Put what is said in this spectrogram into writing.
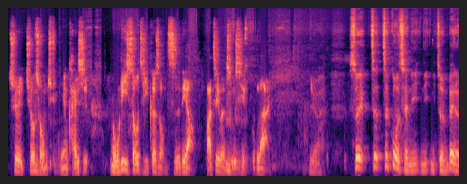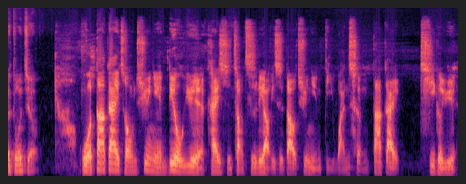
所以就从去年开始努力收集各种资料，把这本书写出来。Yeah，所以这这过程你你你准备了多久？我大概从去年六月开始找资料，一直到去年底完成，大概七个月。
